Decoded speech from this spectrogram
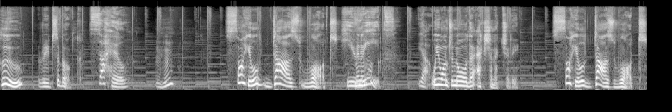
who reads a book? Sahil. Mm-hmm. Sahil does what? He Meaning- reads. Yeah, we want to know the action actually. Sahil does what?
